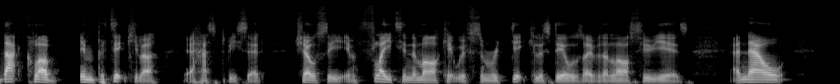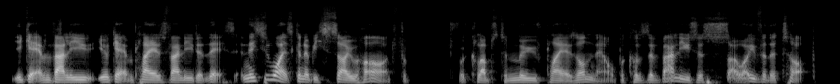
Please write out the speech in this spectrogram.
that club in particular. It has to be said, Chelsea inflating the market with some ridiculous deals over the last few years, and now you're getting value. You're getting players valued at this, and this is why it's going to be so hard for for clubs to move players on now because the values are so over the top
